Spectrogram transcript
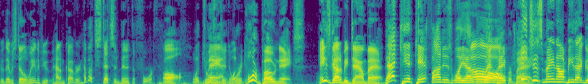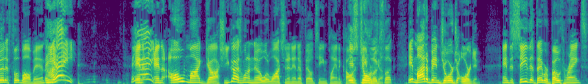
They were still a win if you had them covering. How about Stetson Bennett the fourth? Oh, what Georgia man, did to what- Oregon. Poor Bo Nix. He's got to be down bad. That kid can't find his way out of a Oh, wet paper bag. He just may not be that good at football, Ben. He I- ain't. He and ain't. and oh my gosh, you guys want to know what watching an NFL team playing a college It's team Georgia. looks like? It might have been Georgia, Oregon, and to see that they were both ranked,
